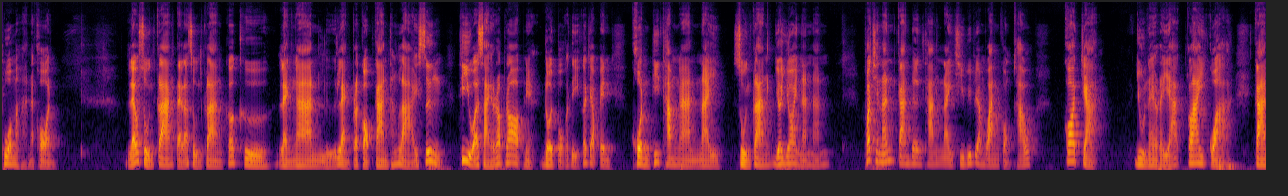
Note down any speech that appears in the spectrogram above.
ทั่วมหานคร แล้วศูนย์กลางแต่ละศูนย์กลางก็คือแหล่งงานหรือแหล่งประกอบการทั้งหลาย ซึ่งที่อยู่อาศัยรอบๆเนี่ยโดยปกติก็จะเป็น คนที่ทำงานในศูนย์กลางย่อยๆ นั้นๆ เพราะฉะนั้นการเดินทางในชีวิตประจำวันของเขา ก็จะอยู่ในระยะใกล้กว่า การ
